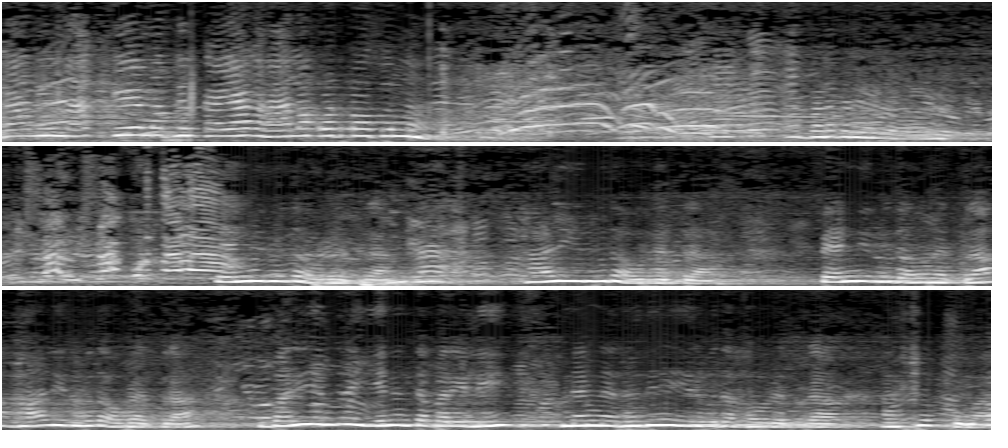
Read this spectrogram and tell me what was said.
ನಾನು ಅಕ್ಕಿ ಮತ್ತೆ ನಿನ್ನ ಕೈಯಾಗ ಹಾಲ ಕೊಟ್ಟು ಪೆನ್ ಇರುವುದು ಅವ್ರ ಹತ್ರ ಹಾಳಿ ಇರುವುದು ಅವ್ರ ಹತ್ರ ಪೆನ್ ಇರುವುದು ಅವ್ರ ಹತ್ರ ಹಾಳಿ ಇರುವುದು ಅವ್ರ ಹತ್ರ ಬರೀ ಅಂದ್ರೆ ಏನಂತ ಬರೀಲಿ ನನ್ನ ಹೃದಯ ಇರುವುದು ಅವ್ರ ಹತ್ರ ಅಶೋಕ್ ಕುಮಾರ್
